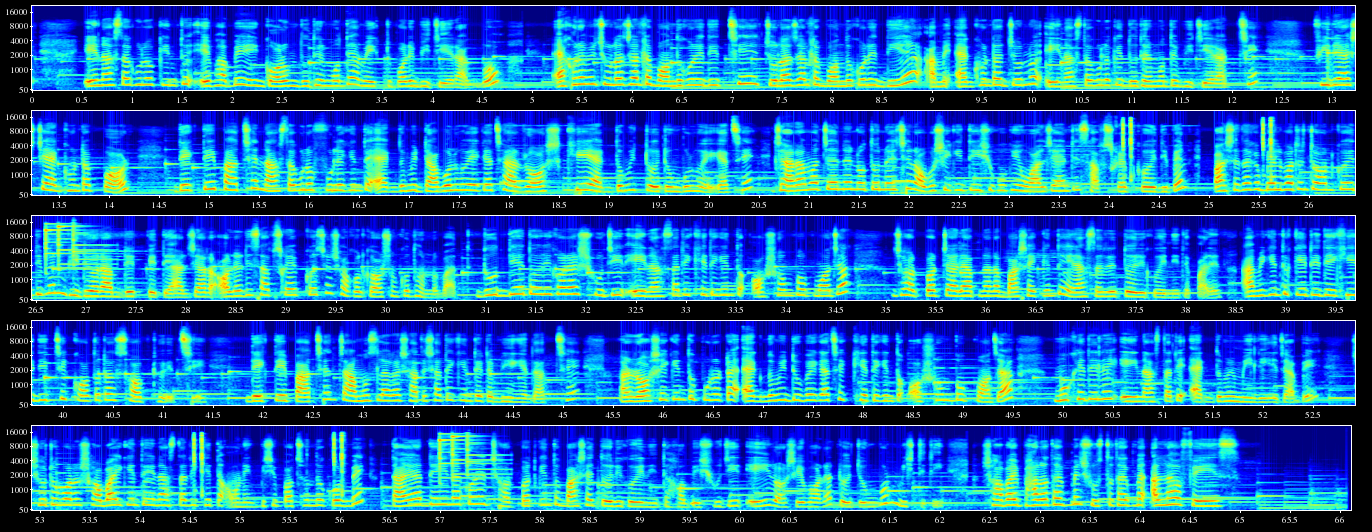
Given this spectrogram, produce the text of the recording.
এই নাস্তাগুলো কিন্তু এভাবে এই গরম দুধের মধ্যে আমি একটু পরে ভিজিয়ে রাখব। এখন আমি চুলার জালটা বন্ধ করে দিচ্ছি। চুলার জালটা বন্ধ করে দিয়ে আমি এক ঘণ্টার জন্য এই নাস্তাগুলোকে দুধের মধ্যে ভিজিয়ে রাখছি। ফিরে আসছি এক ঘণ্টা পর। দেখতেই পাচ্ছেন নাস্তাগুলো ফুলে কিন্তু একদমই ডাবল হয়ে গেছে আর রস খেয়ে একদমই টইটম্বুর হয়ে গেছে। যারা আমার চ্যানেলে নতুন হয়েছেন অবশ্যই কিন্তু ইস্যু কুকিং ওয়াল চ্যানেলটি সাবস্ক্রাইব করে দিবেন। পাশে থাকা বেল বাটনটা অন করে দিবেন ভিডিওর আপডেট পেতে। আর যারা অলরেডি সাবস্ক্রাইব করেছেন, সকলকে অসংখ্য ধন্যবাদ। দুধ দিয়ে তৈরি করা সুজির এই নাস্তাটি খেতে কিন্তু অসম্ভব মজা। ঝটপট চাইলে আপনারা বাসায় কিন্তু এই নাস্তাটি তৈরি করে নিতে পারেন। আমি কিন্তু কেটে দেখিয়ে দিচ্ছি কতটা সফট হয়েছে। দেখতেই পাচ্ছেন, চামচ লাগার সাথে সাথে কিন্তু এটা ভেঙে যাচ্ছে। আর রসে কিন্তু পুরোটা একদমই ডুবে গেছে, খেতে কিন্তু অসম্ভব মজা। মুখে দিলে এই নাস্তাটি একদমই মিলিয়ে যাবে। ছোট বড় সবাই কিন্তু এই নাস্তাটি খেতে অনেক বেশি পছন্দ করবে, তাই আর দেরি না করে ঝটপট কিন্তু বাসায় তৈরি করে নিতে হবে। সুজির এই রসে ভরা টইটুম্বুর মিষ্টিটি। সবাই ভালো থাকবেন, সুস্থ থাকবেন, আল্লাহ হাফেজ।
